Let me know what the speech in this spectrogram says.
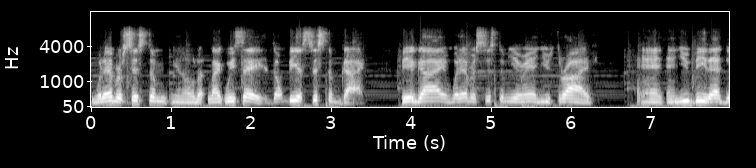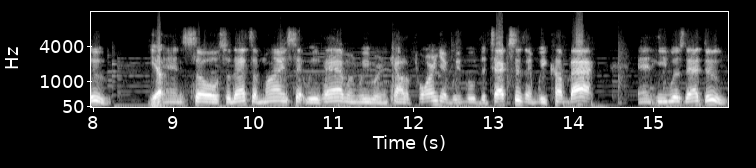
whatever system you know, like we say, don't be a system guy. Be a guy in whatever system you're in, you thrive, and and you be that dude. Yep. And so so that's a mindset we've had when we were in California. We moved to Texas, and we come back, and he was that dude.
